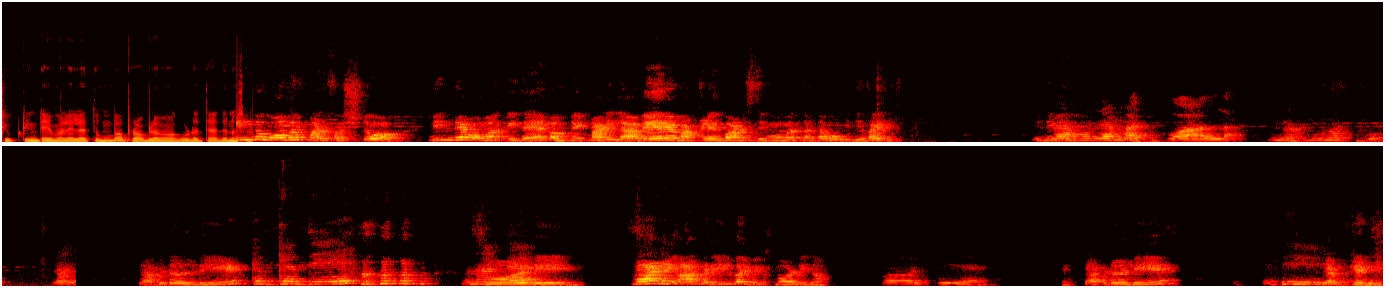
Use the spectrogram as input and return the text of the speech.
ಶಿಫ್ಟಿಂಗ್ ಟೈಮಲ್ಲೆಲ್ಲ ತುಂಬ ಪ್ರಾಬ್ಲಮ್ ಆಗಿಬಿಡುತ್ತೆ. ಅದನ್ನು ಹೋಮ್ವರ್ಕ್ ಮಾಡಿ ಫಸ್ಟು ನಿಂದೇ ಹೋಮ್ವರ್ಕ್ ಇದೆ ಕಂಪ್ಲೀಟ್ ಮಾಡಿಲ್ಲ. ಬೇರೆ ಮಕ್ಕಳಿಗೆ ಬಾಣಿಸ್ತೀನಿ ಹೋಮ್ವರ್ಕ್ ಅಂತ ಹೋಗಿದ್ಯಾ? ಬಾಯ್ capital D small D small D ಆ ಕಡೆ ಇಲ್ಲಿ ಬರಿಬೇಕು ಸ್ಮಾಲ್ ಡಿನ ಕ್ಯಾಪಿಟಲ್ ಡಿ ಕ್ಯಾಪಿಟಲ್ ಡಿ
